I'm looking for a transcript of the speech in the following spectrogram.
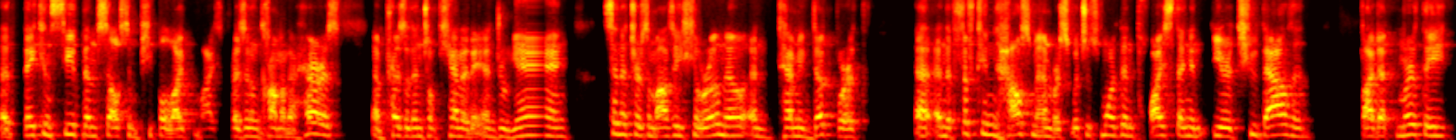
that they can see themselves in people like Vice President Kamala Harris and presidential candidate Andrew Yang, Senators Mazie Hirono and Tammy Duckworth, and the 15 House members, which is more than twice than in year 2000. Vivek Murthy,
